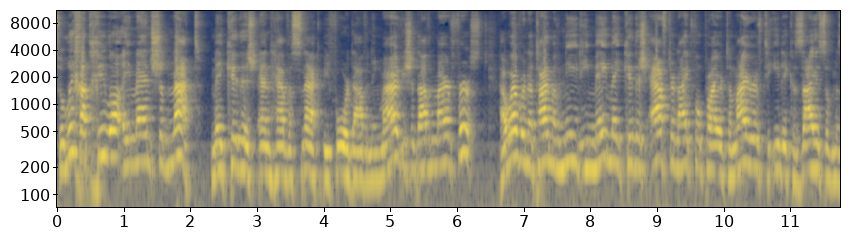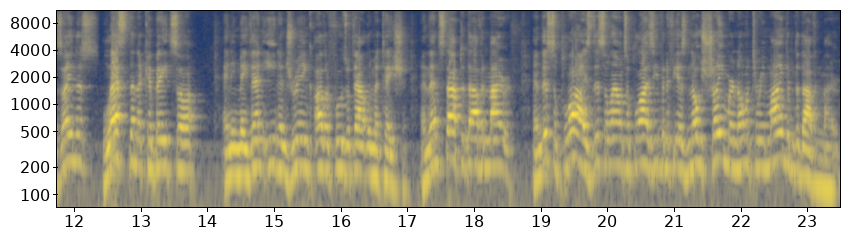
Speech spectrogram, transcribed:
So lichatchila, a man should not make kiddush and have a snack before davening ma'ariv. He should daven ma'ariv first. However, in a time of need, he may make kiddush after nightfall prior to ma'ariv to eat a kazayas of mezainis, less than a kibetza, and he may then eat and drink other foods without limitation, and then stop to daven ma'ariv. And this applies, this allowance applies even if he has no shomer, no one to remind him to daven ma'ariv.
